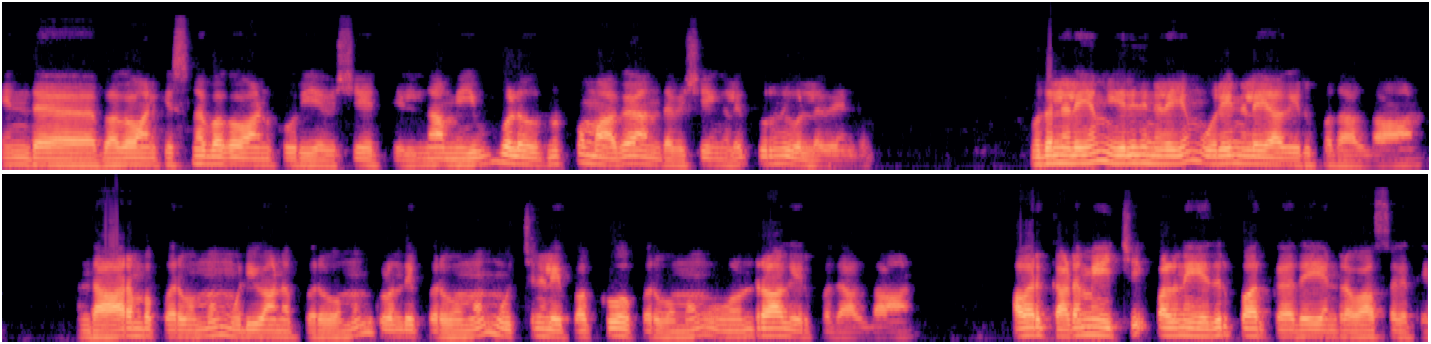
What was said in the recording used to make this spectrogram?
இந்த பகவான் கிருஷ்ண பகவான் கூறிய விஷயத்தில் நாம் இவ்வளவு நுட்பமாக அந்த விஷயங்களை புரிந்து கொள்ள வேண்டும். முதல் நிலையம் இறுதி நிலையம் ஒரே நிலையாக இருப்பதால் தான். அந்த ஆரம்ப பருவமும் முடிவான பருவமும் குழந்தை பருவமும் உச்சநிலை பக்குவ பருவமும் ஒன்றாக இருப்பதால் தான் அவர் கடமையிச்சு பலனை எதிர்பார்க்காதே என்ற வாசகத்தை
